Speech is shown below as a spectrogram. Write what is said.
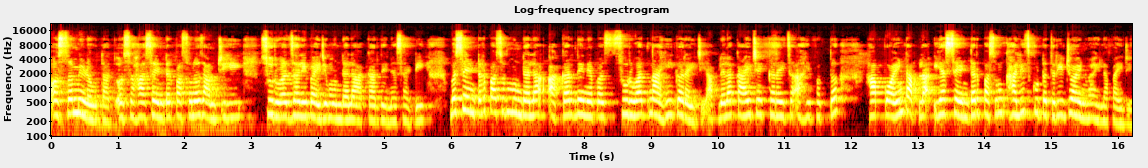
असं मिळवतात. असं हा सेंटरपासूनच आमची ही सुरुवात झाली पाहिजे मुंड्याला आकार देण्यासाठी. मग सेंटरपासून मुंड्याला आकार देण्यापास सुरुवात नाही करायची. आपल्याला काय चेक करायचं आहे फक्त हा पॉईंट आपला या सेंटरपासून खालीच कुठंतरी जॉईन व्हायला पाहिजे.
